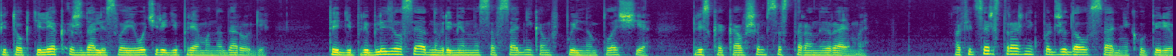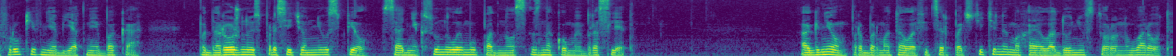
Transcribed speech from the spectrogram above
Пяток телег ждали своей очереди прямо на дороге. Тедди приблизился одновременно со всадником в пыльном плаще, прискакавшим со стороны Раймы. Офицер-стражник поджидал всадника, уперев руки в необъятные бока. Подорожную спросить он не успел, всадник сунул ему под нос знакомый браслет. «Огнем!» – пробормотал офицер почтительно, махая ладонью в сторону ворот.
